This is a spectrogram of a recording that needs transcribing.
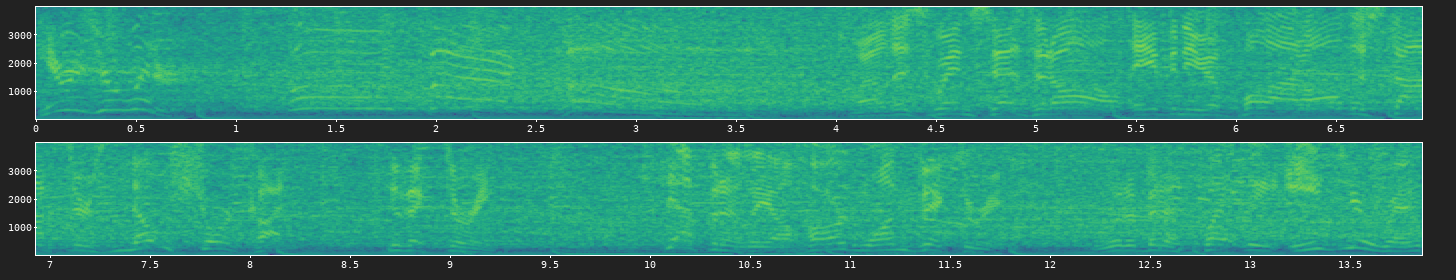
Here is your winner, Humberto! Well, this win says it all. Even if you pull out all the stops, there's no shortcut to victory. Definitely a hard-won victory. Would have been a slightly easier win.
